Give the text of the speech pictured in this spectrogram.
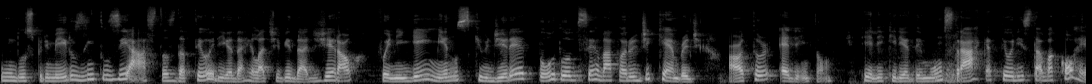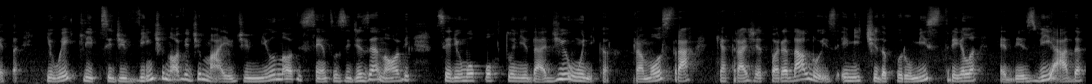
Um dos primeiros entusiastas da teoria da relatividade geral foi ninguém menos que o diretor do Observatório de Cambridge, Arthur Eddington. Ele queria demonstrar que a teoria estava correta e o eclipse de 29 de maio de 1919 seria uma oportunidade única para mostrar que a trajetória da luz emitida por uma estrela é desviada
